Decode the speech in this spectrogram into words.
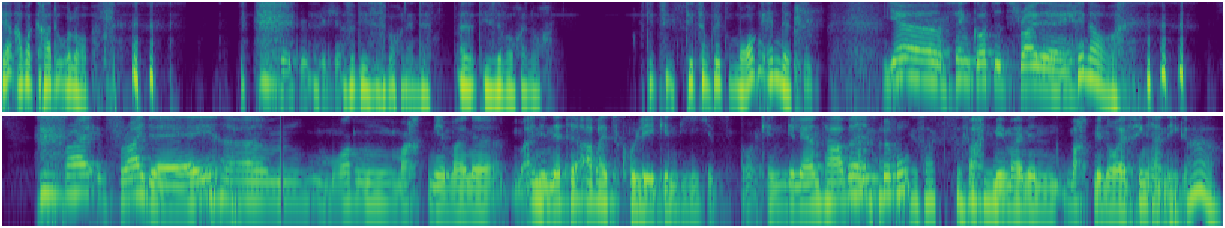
Der hat aber gerade Urlaub. Der Glückliche. Also dieses Wochenende. Also diese Woche noch. Die, die, zum Glück morgen endet. Ja, thank God it's Friday. Genau. Fri Friday. Genau. Ähm, morgen macht mir meine eine nette Arbeitskollegin, die ich jetzt neu kennengelernt habe Ah, im Büro, gesagt, macht mir meinen, macht mir neue Fingernägel. Ah,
